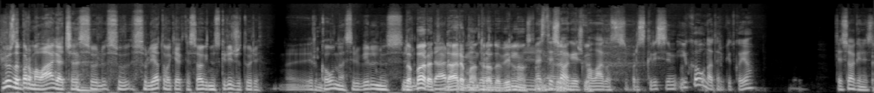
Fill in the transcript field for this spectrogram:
Plius dabar Malaga čia su, su, su Lietuva kiek tiesioginių skrydžių turi. Ir Kaunas, ir Vilnius. Ir Dabar dar atidarė, man atrodo, Vilniaus. Mes tiesiogiai iš Malagos praskrisim į Kauną, tarp kitko, jo. Tiesioginis.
